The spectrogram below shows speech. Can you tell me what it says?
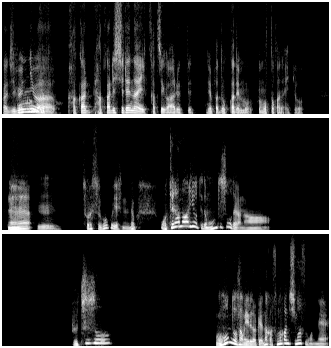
から自分には計計り知れない価値があるってやっぱどっかでも思っとかないと。ねえ。うん。それすごくいいですね。でも、お寺のありようってでも本当そうだよな。仏像？ご本尊様いるだけで、なんかそんな感じしますもんね。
